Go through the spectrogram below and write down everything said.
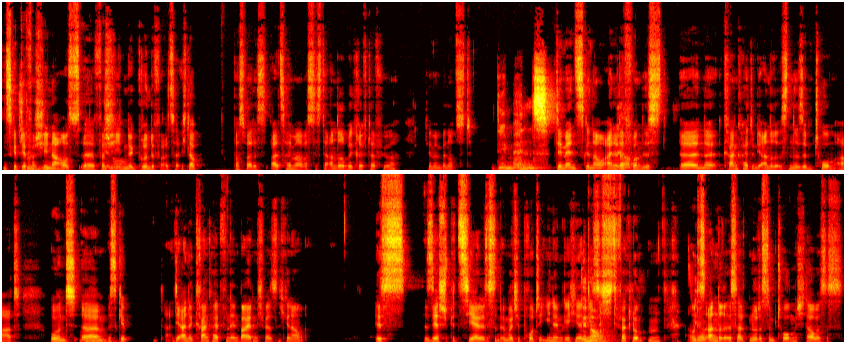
Es gibt ja verschiedene, Aus, äh, verschiedene genau. Gründe für Alzheimer. Ich glaube, was war das? Alzheimer, was ist der andere Begriff dafür, den man benutzt? Demenz. Demenz, genau. Eine ja. davon ist äh, eine Krankheit und die andere ist eine Symptomart. Und mhm. ähm, es gibt die eine Krankheit von den beiden, ich weiß es nicht genau, ist sehr speziell. Das sind irgendwelche Proteine im Gehirn, genau. die sich verklumpen. Und ja. das andere ist halt nur das Symptom. Ich glaube, es ist,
